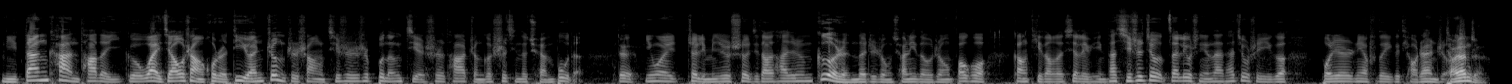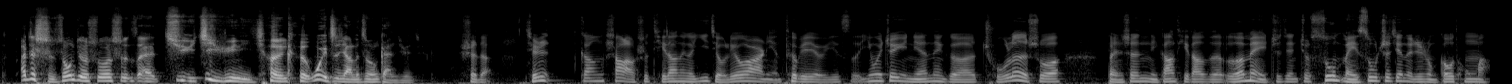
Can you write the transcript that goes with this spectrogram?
你单看他的一个外交上或者地缘政治上，其实是不能解释他整个事情的全部的。对，因为这里面就涉及到他这种个人的这种权力斗争，包括刚提到的谢列平，他其实就在六十年代，他就是一个勃列日涅夫的一个挑战者，挑战者，而且始终就是说是在觊觊觎你这样一个位置一样的这种感觉。是的，其实刚沙老师提到那个一九六二年特别有意思，因为这一年那个除了说本身你刚提到的俄美之间就苏美苏之间的这种沟通嘛，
